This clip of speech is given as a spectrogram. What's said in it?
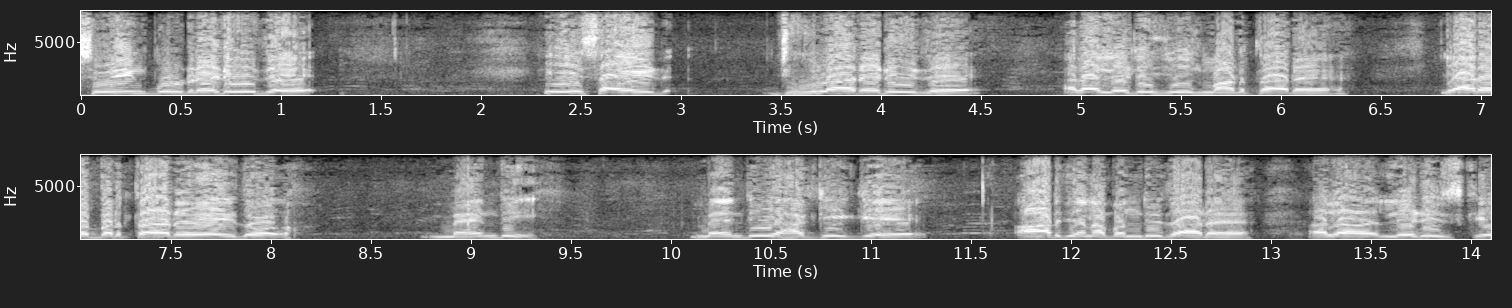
ಸ್ವಿಮ್ಮಿಂಗ್ ಪೂಲ್ ರೆಡಿ ಇದೆ. ಈ ಸೈಡ್ ಝೂಲಾ ರೆಡಿ ಇದೆ. ಅಲ್ಲ ಲೇಡೀಸ್ ಯೂಸ್ ಮಾಡ್ತಾರೆ. ಯಾರೇ ಬರ್ತಾರೆ ಇದು ಮೆಹಂದಿ ಮೆಹಂದಿ ಹಾಕಿಗೆ ಆರು ಜನ ಬಂದಿದ್ದಾರೆ. ಅಲ್ಲ ಲೇಡೀಸ್ಗೆ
